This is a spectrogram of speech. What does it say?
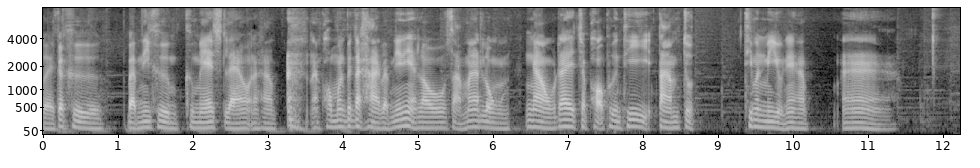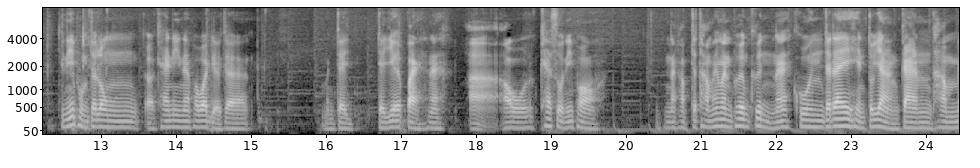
เลยก็คือแบบนี้คือคือ mesh แล้วนะครับพอมันเป็นตะข่ายแบบนี้เนี่ยเราสามารถลงเงาได้เฉพาะพื้นที่ตามจุดที่มันมีอยู่เนี่ยครับอ่าทีนี้ผมจะลงแค่นี้นะเพราะว่าเดี๋ยวจะ มันจะจะเยอะไปนะเอาแค่ส่วนนี้พอนะครับจะทำให้มันเพิ่มขึ้นนะคุณจะได้เห็นตัวอย่างการทำเม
